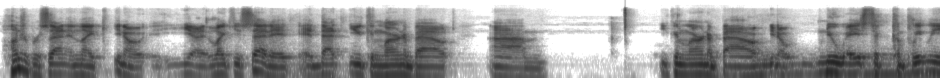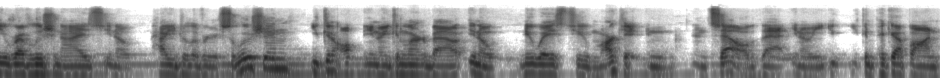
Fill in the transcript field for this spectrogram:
Hundred percent, and like you know, yeah, like you said, it, it that you can learn about. Um, you can learn about you know new ways to completely revolutionize you know how you deliver your solution. You can all, you know, you can learn about, you know, new ways to market and, and sell that, you know, you, you can pick up on,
